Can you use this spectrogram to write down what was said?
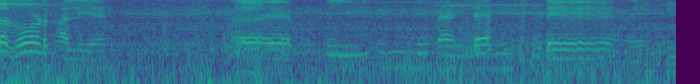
पूरा रोड खाली है। Independence day happy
